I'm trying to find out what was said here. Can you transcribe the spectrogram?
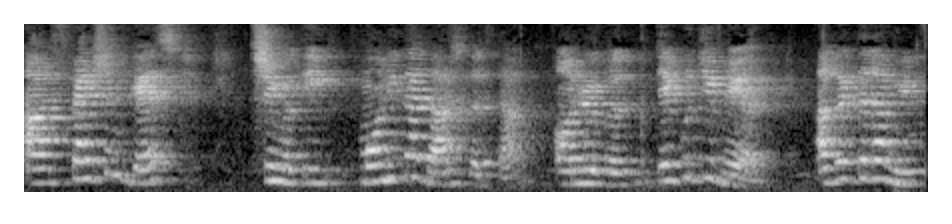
Our special guest, Srimati Monica Das Datta, Honorable Deputy Mayor, Agartala Municipal.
